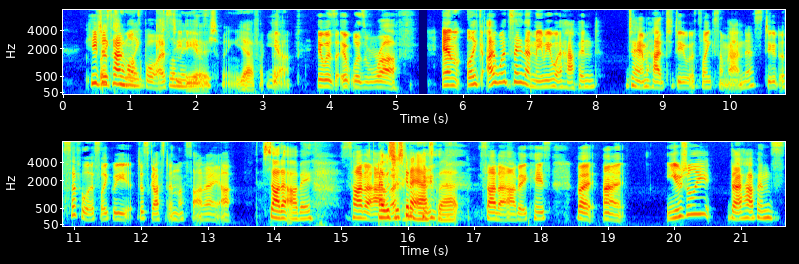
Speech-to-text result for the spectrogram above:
he just Like, had kinda like multiple chlamydia STDs. or something. Yeah, fuck that. Yeah. It was it was rough. And like I would say that maybe what happened to him had to do with like some madness due to syphilis, like we discussed in the Sada Sada Abe. Sada Abe. I was just gonna ask that. Sada Abe case. But uh usually that happens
